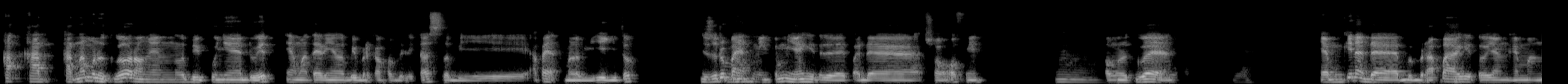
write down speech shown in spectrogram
Ka- ka- karena menurut gue orang yang lebih punya duit, yang materinya lebih berkapabilitas, lebih apa ya, melebihi gitu, justru Hmm. banyak mingkemnya gitu daripada show off-nya. Hmm. Kalau menurut gue ya, Iya. ya mungkin ada beberapa gitu yang emang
